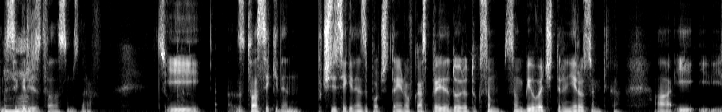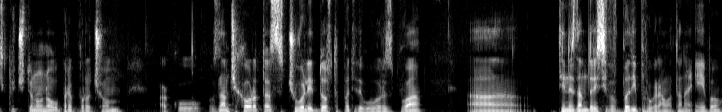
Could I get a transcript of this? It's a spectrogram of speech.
И да се Мгм. грижа за това да съм здрав. Супер. И затова всеки ден, почти всеки ден започва тренировка. Аз преди да дойда тук съм, съм бил вече, тренирал съм и така. А, и, и изключително много препоръчвам, ако знам, че хората са чували доста пъти да говоря за това, а, ти не знам дали си в бъди програмата на Able.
